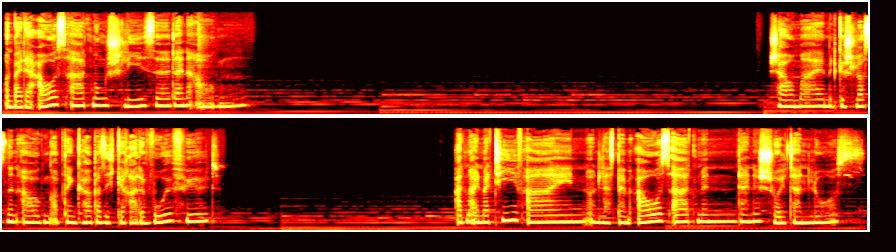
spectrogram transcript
und bei der Ausatmung schließe deine Augen. Schau mal mit geschlossenen Augen, ob dein Körper sich gerade wohlfühlt Atme einmal tief ein und lass beim Ausatmen deine Schultern los.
